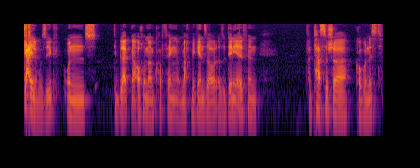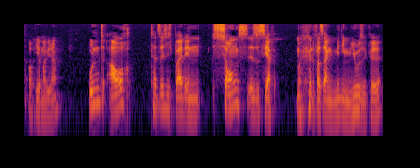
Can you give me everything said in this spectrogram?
geile Musik und die bleibt mir auch immer im Kopf hängen und macht mir Gänsehaut. Also Danny Elfman, fantastischer Komponist, auch hier mal wieder. Und auch tatsächlich bei den Songs ist es ja, man könnte fast sagen, Mini-Musical,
